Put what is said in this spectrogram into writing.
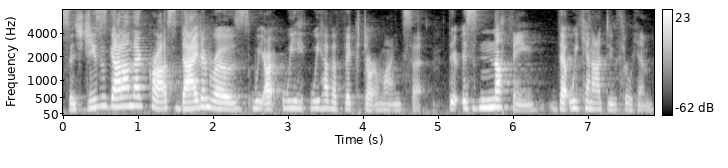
Since Jesus got on that cross, died and rose, we, are, we, we have a victor mindset. There is nothing that we cannot do through him.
